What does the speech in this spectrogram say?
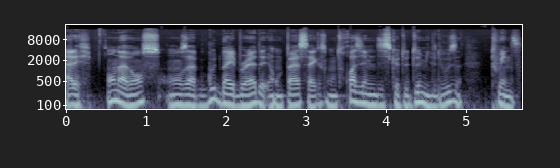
Allez, on avance, on zappe Goodbye Bread et on passe avec son troisième disque de 2012, Twins.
